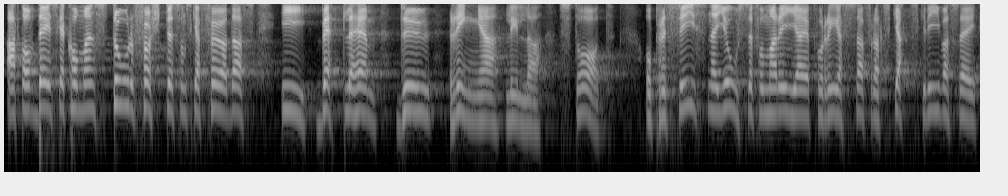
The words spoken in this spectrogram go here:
att av dig ska komma en stor förste som ska födas i Betlehem, du ringa lilla stad. Och precis när Josef och Maria är på resa för att skattskriva sig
